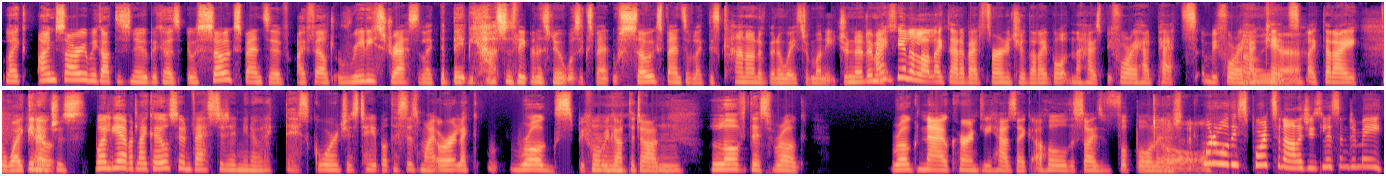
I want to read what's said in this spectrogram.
like I'm sorry we got the snoo because it was so expensive. I felt really stressed. Like the baby has to sleep in the snoo. It was expensive. It was so expensive. Like this cannot have been a waste of money. Do you know what I mean? I feel a lot like that about furniture that I bought in the house before I had pets and before I had Oh, kids. yeah. Like that I the white you know, couches. Well, yeah, but like I also invested in, you know, like this gorgeous table. This is my, or like rugs before we Mm, got the dog. mm. Love this rug. Rug now currently has like a hole the size of a football in it. Aw. What are all these sports analogies? Listen to me.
